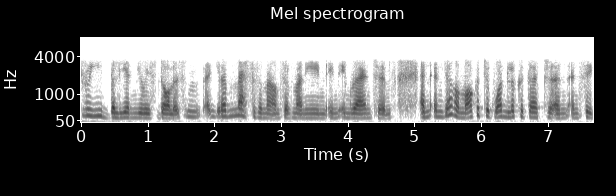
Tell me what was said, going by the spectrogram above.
3 billion US dollars. You know, massive amounts of money in, in, in rand terms. And, and yeah, the market took one look at that and, and said,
